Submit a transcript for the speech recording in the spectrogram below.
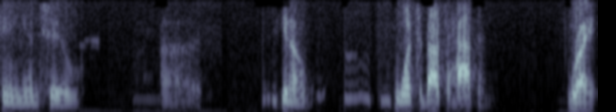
seeing into uh, you know what's about to happen. Right.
